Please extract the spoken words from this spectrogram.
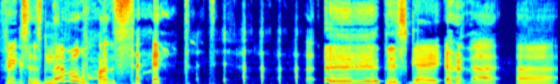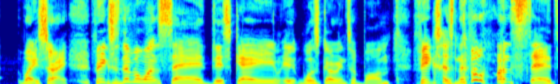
Fix has never once said this game. Uh, uh, wait, sorry. Fix has never once said this game it was going to bomb. Fix has never once said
